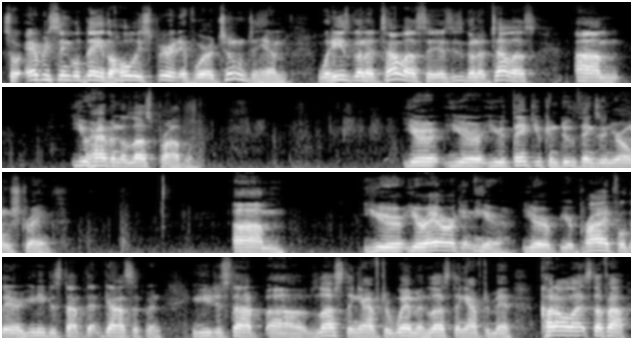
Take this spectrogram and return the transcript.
So every single day, the Holy Spirit, if we're attuned to him, what he's going to tell us is he's going to tell us um, you're having a lust problem. You're, you're, you think you can do things in your own strength. Um, you're, you're arrogant here. You're, you're prideful there. You need to stop that gossiping. You need to stop uh, lusting after women, lusting after men. Cut all that stuff out.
